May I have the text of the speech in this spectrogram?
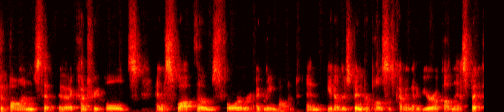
of bonds that, that a country holds and swap those for a green bond. And you know, there's been proposals coming out of Europe on this, but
